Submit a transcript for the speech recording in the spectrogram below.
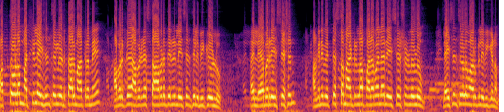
പത്തോളം മറ്റ് ലൈസൻസുകൾ എടുത്താൽ മാത്രമേ അവർക്ക് അവരുടെ സ്ഥാപനത്തിന് ലൈസൻസ് ലഭിക്കുകയുള്ളൂ. അത് ലേബർ രജിസ്ട്രേഷൻ അങ്ങനെ വ്യത്യസ്തമായിട്ടുള്ള പല പല രജിസ്ട്രേഷനുകളിലും ലൈസൻസുകളും അവർക്ക് ലഭിക്കണം.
